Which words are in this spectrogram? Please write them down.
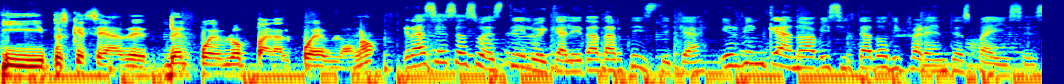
y pues que sea del pueblo para el pueblo, ¿no? Gracias a su estilo y calidad artística, Irving Cano ha visitado diferentes países.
